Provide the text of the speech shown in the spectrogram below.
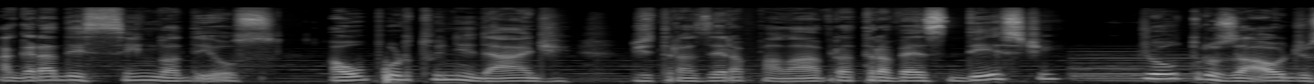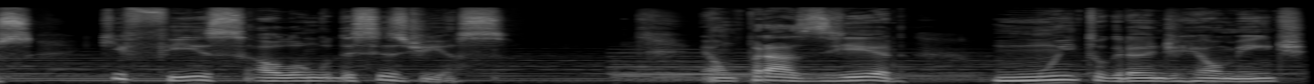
agradecendo a Deus a oportunidade de trazer a palavra através deste e de outros áudios que fiz ao longo desses dias. É um prazer muito grande realmente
